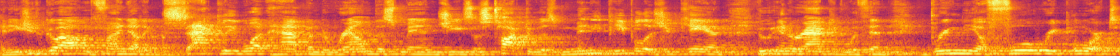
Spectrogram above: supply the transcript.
I need you to go out and find out exactly what happened around this man, Jesus. Talk to as many people as you can who interacted with him. Bring me a full report.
